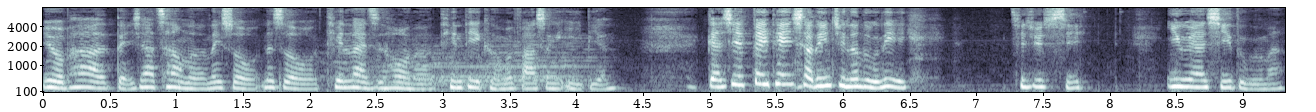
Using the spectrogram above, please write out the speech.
因为我怕等一下唱了那首那首《天籁》之后呢，天地可能会发生异变。感谢飞天小林群的努力，继续吸，因為要吸毒了嗎？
